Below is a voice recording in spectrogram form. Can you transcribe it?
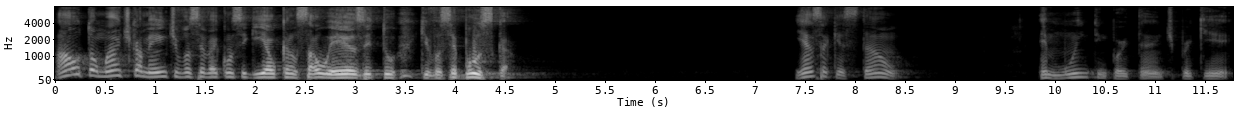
automaticamente você vai conseguir alcançar o êxito que você busca. E essa questão é muito importante porque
